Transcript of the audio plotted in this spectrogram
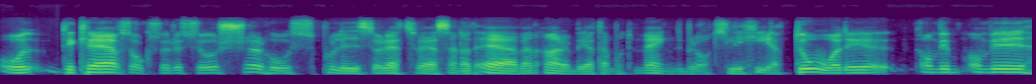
Och det krävs också resurser hos polis och rättsväsen att även arbeta mot mängdbrottslighet. Då, det, om, vi, om vi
